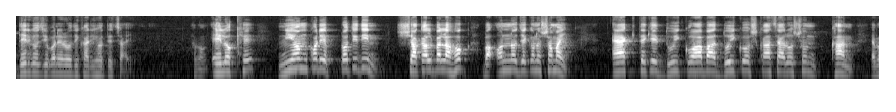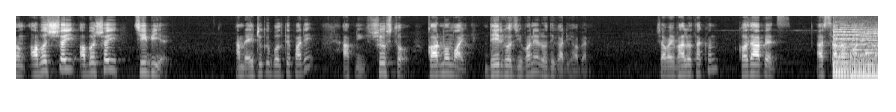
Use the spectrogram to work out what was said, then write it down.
দীর্ঘ জীবনের অধিকারী হতে চাই। এবং এই লক্ষ্যে নিয়ম করে প্রতিদিন সকালবেলা হোক বা অন্য যে কোনো সময় এক থেকে দুই কোয়া বা দুই কোষ কাঁচা রসুন খান এবং অবশ্যই অবশ্যই চিবিয়ে। আমরা এইটুকু বলতে পারি আপনি সুস্থ কর্মময় দীর্ঘ জীবনের অধিকারী হবেন। সবাই ভালো থাকুন। খোদা হাফেজ। আসসালামু আলাইকুম।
